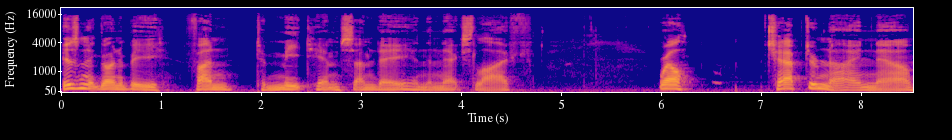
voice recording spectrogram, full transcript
isn't it going to be fun to meet him someday in the next life? Well, chapter 9 now.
